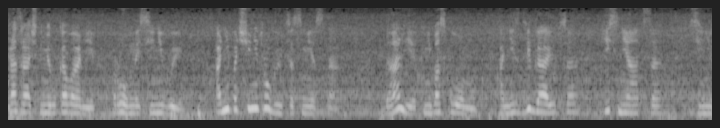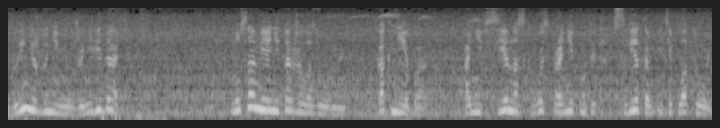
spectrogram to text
прозрачными рукавами ровной синевы, они почти не трогаются с места. Далее, к небосклону, они сдвигаются, теснятся, синевы между ними уже не видать. Но сами они также лазурны, как небо. Они все насквозь проникнуты светом и теплотой.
